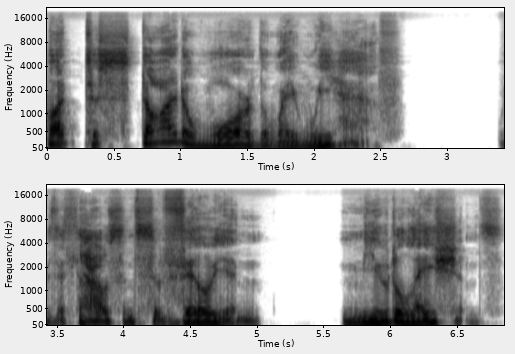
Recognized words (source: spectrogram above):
But to start a war the way we have, with a thousand civilian mutilations,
